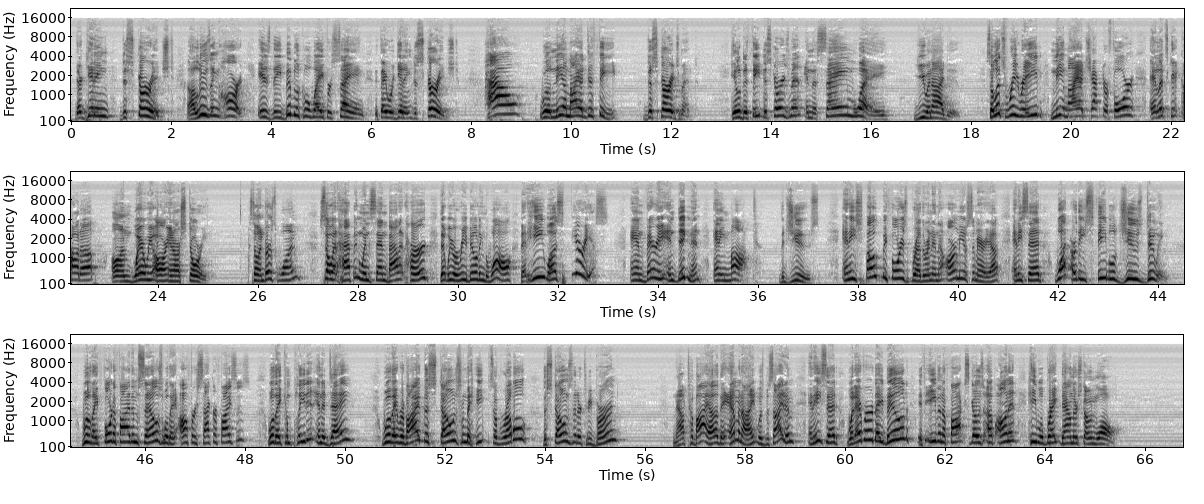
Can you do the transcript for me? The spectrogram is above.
They're getting discouraged. Uh, losing heart is the biblical way for saying that they were getting discouraged. How will Nehemiah defeat discouragement? He'll defeat discouragement in the same way you and I do. So let's reread Nehemiah chapter 4 and let's get caught up on where we are in our story. So in verse 1, so it happened when Sanballat heard that we were rebuilding the wall that he was furious and very indignant and he mocked the Jews. And he spoke before his brethren in the army of Samaria and he said, What are these feeble Jews doing? Will they fortify themselves? Will they offer sacrifices? Will they complete it in a day? Will they revive the stones from the heaps of rubble, the stones that are to be burned? Now Tobiah the Ammonite was beside him, and he said, Whatever they build, if even a fox goes up on it, he will break down their stone wall.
